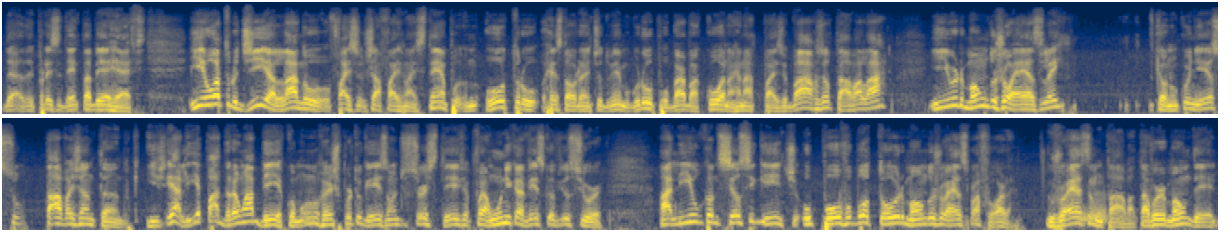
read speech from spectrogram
da, da, presidente da BRF. E outro dia, lá no. Faz, já faz mais tempo, outro restaurante do mesmo grupo, o Barbacoa, na Renato Paz de Barros, eu estava lá, e o irmão do Joesley, que eu não conheço, estava jantando. E, e, ali é padrão AB, como no rancho português, onde o senhor esteve. Foi a única vez que eu vi o senhor. Ali aconteceu o seguinte: o povo botou o irmão do Joesley para fora. O Joesley não estava, estava o irmão dele,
